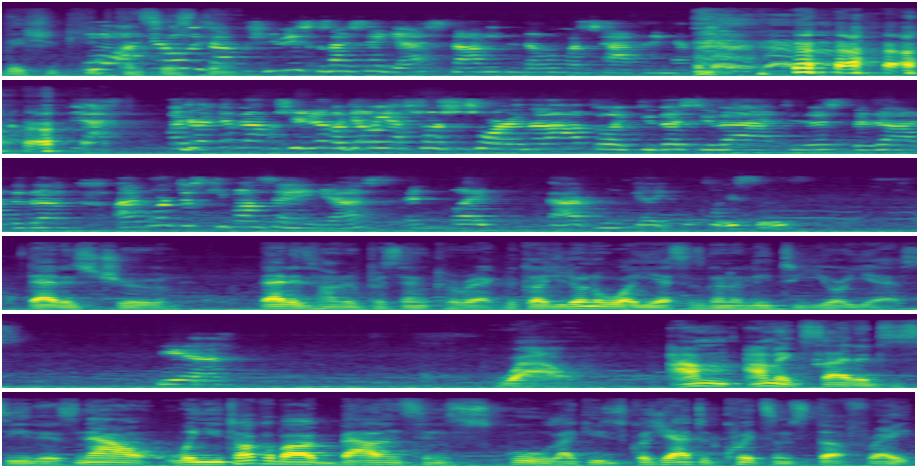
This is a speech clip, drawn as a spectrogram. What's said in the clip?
they should keep Well, I get all these consistent? opportunities because I say yes, not even knowing what's happening. At yes. Like if I get an opportunity, like oh yeah, sure, sure, sure, and then I have to like do this, do that, do this, da da da da. I would just keep on saying yes, and like that will get you places. That is true. That is 100% correct because you don't know what yes is going to lead to your yes. Yeah. Wow. I'm I'm excited to see this. Now, when you talk about balancing school, like you because you had to quit some stuff, right?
